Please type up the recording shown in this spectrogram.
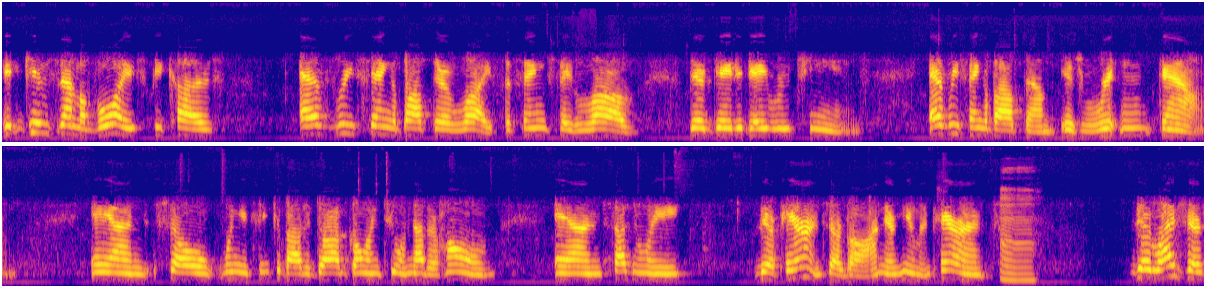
It gives them a voice because everything about their life, the things they love, their day to day routines. Everything about them is written down. And so when you think about a dog going to another home and suddenly their parents are gone, their human parents, Mm. their lives are.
